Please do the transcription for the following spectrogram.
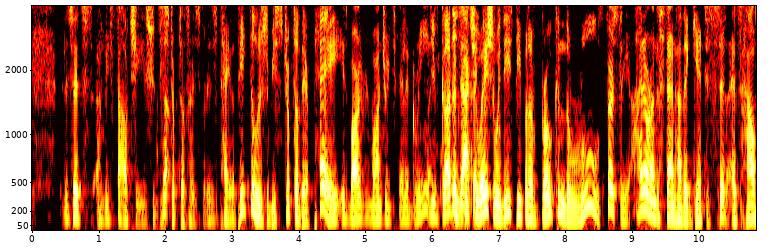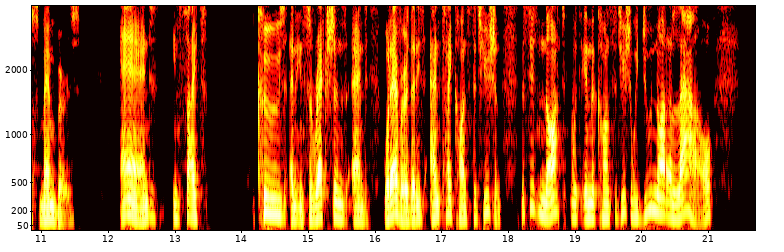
it's, I mean, Fauci should be so, stripped of his, his pay. The people who should be stripped of their pay is Margaret Marjorie Taylor Greene. You've got a exactly. situation where these people have broken the rules. Firstly, I don't understand how they get to sit as House members and incite coups and insurrections and whatever that is anti-constitution. This is not within the constitution. We do not allow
